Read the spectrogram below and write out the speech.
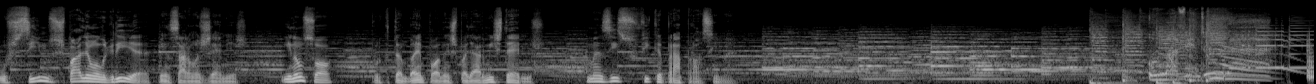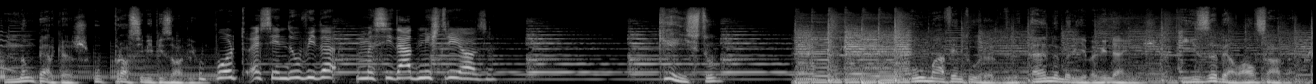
Os sinos espalham alegria, pensaram as gêmeas. E não só, porque também podem espalhar mistérios. Mas isso fica para a próxima. Uma aventura! Não percas o próximo episódio. O Porto é sem dúvida uma cidade misteriosa. Que é isto? Uma aventura de Ana Maria Magalhães e Isabel Alçada.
